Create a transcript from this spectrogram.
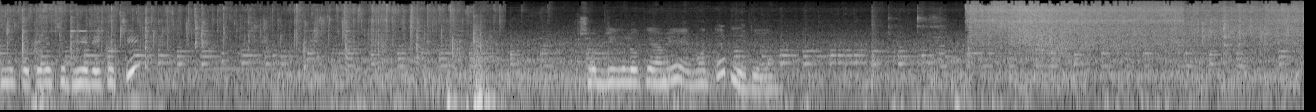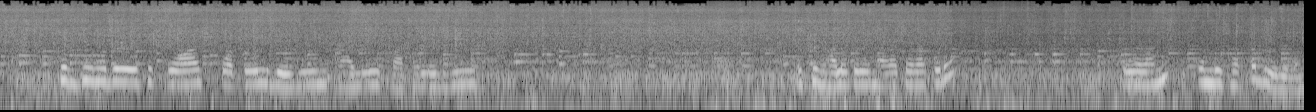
আমি কেটে রেখে ধুয়ে রেখেছি। সবজিগুলোকে আমি এর মধ্যে দিয়ে দিলাম। সবজির মধ্যে রয়েছে কোয়াশ, পটল, বেগুন, আলু, কাঁঠালের বীজ। একটু ভালো করে নাড়াচাড়া করে এবার আমি কুমড়ো শাকটা দিয়ে দিলাম।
